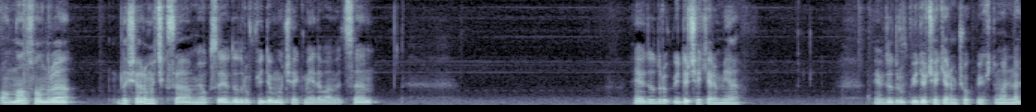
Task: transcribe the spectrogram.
Ondan sonra dışarı mı çıksam yoksa evde durup video mu çekmeye devam etsem? Evde durup video çekerim ya. Evde durup video çekerim çok büyük ihtimalle.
